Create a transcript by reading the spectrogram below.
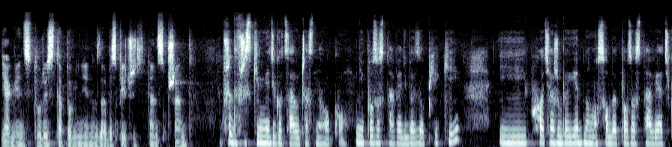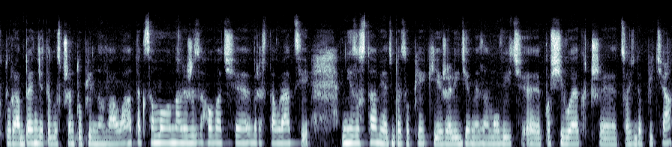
Jak więc turysta powinien zabezpieczyć ten sprzęt? Przede wszystkim mieć go cały czas na oku, nie pozostawiać bez opieki i chociażby jedną osobę pozostawiać, która będzie tego sprzętu pilnowała. Tak samo należy zachować się w restauracji, nie zostawiać bez opieki, jeżeli idziemy zamówić e, posiłek czy coś do picia,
